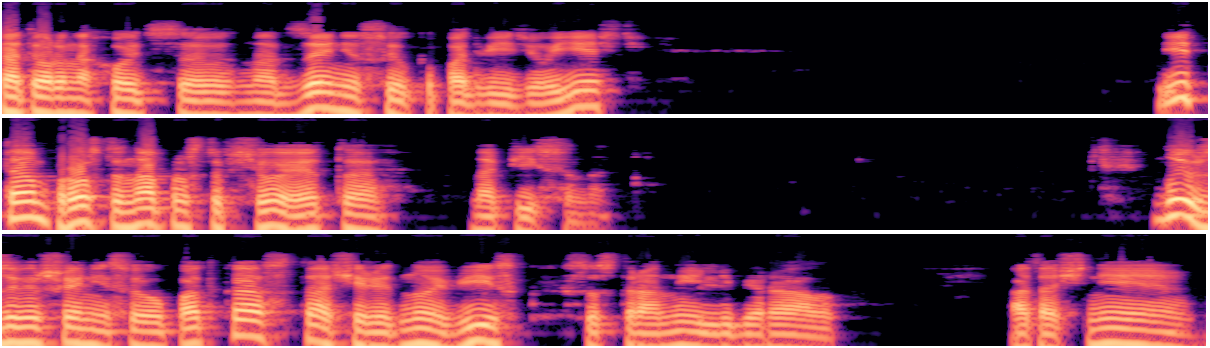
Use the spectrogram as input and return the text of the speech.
который находится на Дзене, ссылка под видео есть. И там просто-напросто все это написано. Ну и в завершении своего подкаста очередной виск со стороны либералов, а точнее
